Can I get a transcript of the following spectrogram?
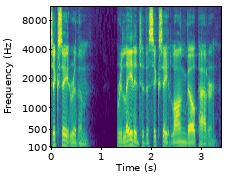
6 8 rhythm, related to the 6 8 long bell pattern.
